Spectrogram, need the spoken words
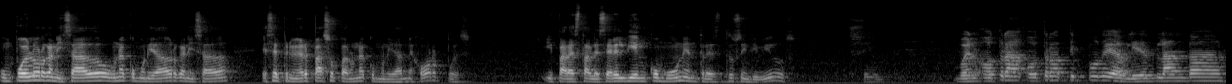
Un pueblo organizado, una comunidad organizada, es el primer paso para una comunidad mejor, pues, y para establecer el bien común entre estos individuos. Sí. Bueno, otra, otro tipo de habilidad blanda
